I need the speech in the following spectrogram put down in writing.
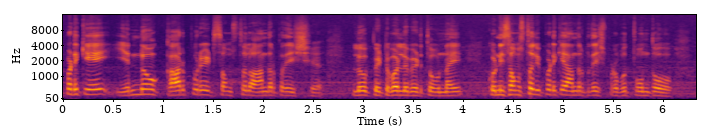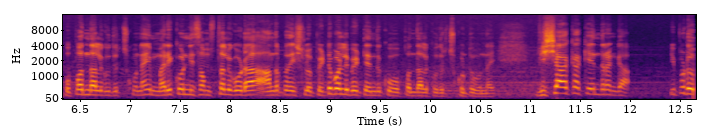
ఇప్పటికే ఎన్నో కార్పొరేట్ సంస్థలు ఆంధ్రప్రదేశ్లో పెట్టుబడులు పెడుతూ ఉన్నాయి. కొన్ని సంస్థలు ఇప్పటికే ఆంధ్రప్రదేశ్ ప్రభుత్వంతో ఒప్పందాలు కుదుర్చుకున్నాయి. మరికొన్ని సంస్థలు కూడా ఆంధ్రప్రదేశ్లో పెట్టుబడులు పెట్టేందుకు ఒప్పందాలు కుదుర్చుకుంటూ ఉన్నాయి. విశాఖ కేంద్రంగా ఇప్పుడు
